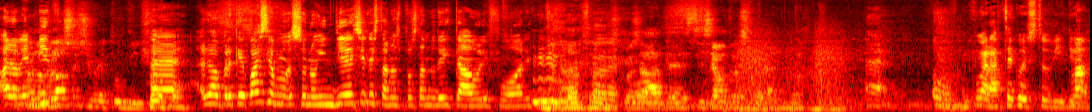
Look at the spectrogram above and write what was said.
Allora, il bizzo. grosso ci vai tu. Eh, no, perché qua siamo- sono in 10 che stanno spostando dei tavoli fuori. quindi- Scusate, ci stiamo trasferendo. Eh. Oh, Guardate questo video. ma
